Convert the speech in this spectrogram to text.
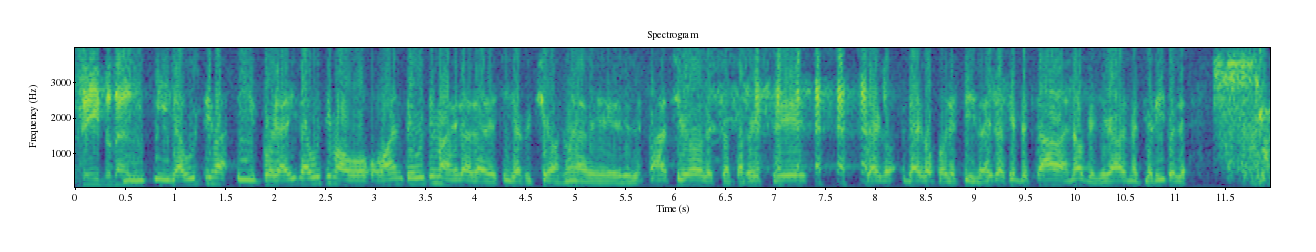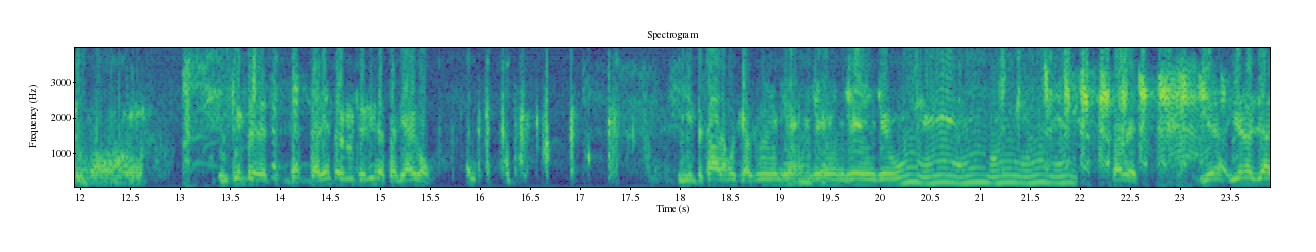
Sí, total. y, y la última, y por ahí la última o, o anteúltima era la de ciencia ficción, una de, del espacio, de extraterrestres, de algo, de algo por el estilo. Esa siempre estaba, ¿no? Que llegaba el meteorito y, y siempre de, de- de adentro del meteorito salía algo. Y empezaba la música. ¿Sabes? Y uno, y uno ya,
